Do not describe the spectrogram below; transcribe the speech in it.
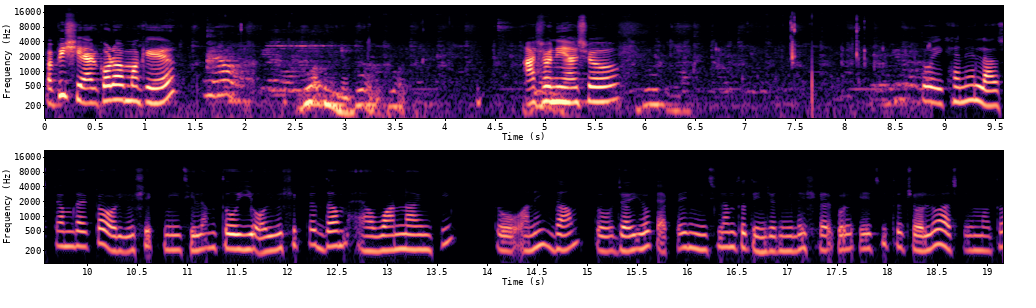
বাপি শেয়ার করো আমাকে। আসো নিয়ে আসো। তো এখানে লাস্টে আমরা একটা অরিও শেক নিয়েছিলাম। তো এই অরিও শেকটার দাম ওয়ান নাইনটি তো অনেক দাম। তো যাই হোক একটাই নিয়েছিলাম তো তিনজন মিলে শেয়ার করে খেয়েছি। তো চলো আজকের মতো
